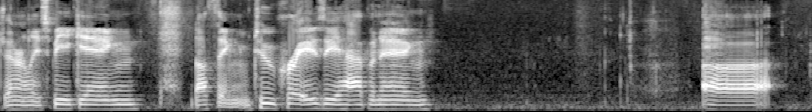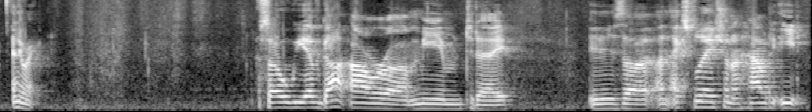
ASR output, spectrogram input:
Generally speaking, nothing too crazy happening. Uh, anyway, so we have got our uh, meme today. It is uh, an explanation on how to eat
